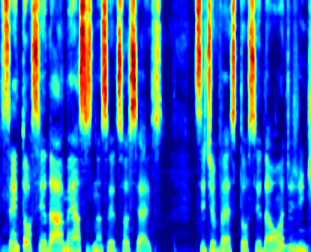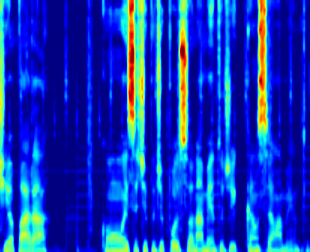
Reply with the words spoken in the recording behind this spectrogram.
sem torcida há ameaças nas redes sociais. Se tivesse torcida, onde a gente ia parar com esse tipo de posicionamento de cancelamento?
